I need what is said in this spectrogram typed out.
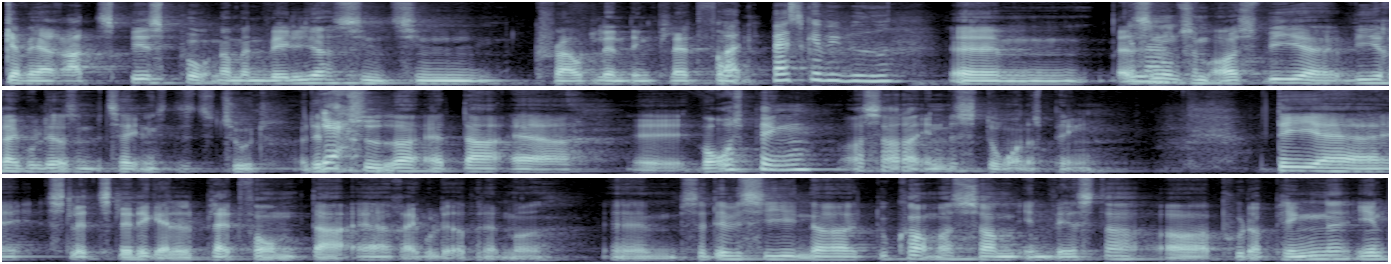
skal være ret spids på, når man vælger sin, sin crowdlending-platform. Hvad skal vi vide? Øhm, altså nogen som os, vi er, vi er reguleret som betalingsinstitut, og det ja. betyder, at der er øh, vores penge, og så er der investorernes penge. Det er slet, slet ikke alle platforme, der er reguleret på den måde. Øhm, så det vil sige, når du kommer som investor og putter pengene ind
